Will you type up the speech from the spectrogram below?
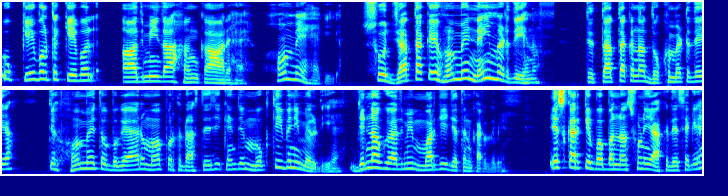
ਉਹ ਕੇਵਲ ਤੇ ਕੇਵਲ ਆਦਮੀ ਦਾ ਹੰਕਾਰ ਹੈ, ਹਉਮੈ ਹੈਗੀ ਆ। ਸੋ ਜਦ ਤੱਕ ਇਹ ਹਉਮੈ ਨਹੀਂ ਮਿਟਦੀ ਹੈ ਨਾ ਤੇ ਤਦ ਤੱਕ ਨਾ ਦੁੱਖ ਮਿਟਦੇ ਆ ਤੇ ਹਉਮੈ ਤੋਂ ਬਗੈਰ ਮਹਾਂਪੁਰਖ ਦੱਸਦੇ ਸੀ, ਕਹਿੰਦੇ ਮੁਕਤੀ ਵੀ ਨਹੀਂ ਮਿਲਦੀ ਹੈ, ਜਿੰਨਾ ਕੋਈ ਆਦਮੀ ਮਰਜ਼ੀ ਯਤਨ ਕਰ ਦੇਵੇ। ਇਸ ਕਰਕੇ ਬਾਬਾ ਨਾ ਸੁਣੀ ਆਖਦੇ ਸੀਗੇ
